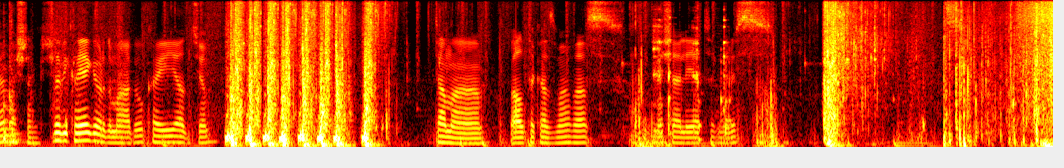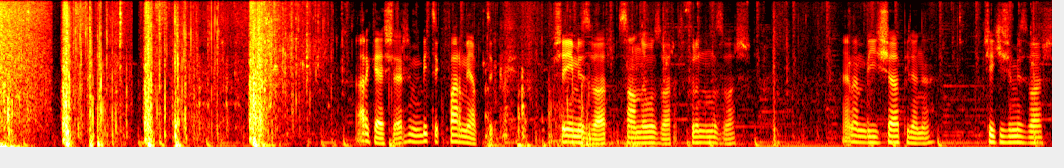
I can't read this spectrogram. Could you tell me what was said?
Güzel başlangıç. Şurada bir kaya gördüm abi. O kayayı alacağım. Tamam. Balta kazma bas. Meşaleyi atabiliriz. Arkadaşlar şimdi bir tık farm yaptık. Şeyimiz var, sandığımız var, fırınımız var. Hemen bir inşa planı. Çekicimiz var.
